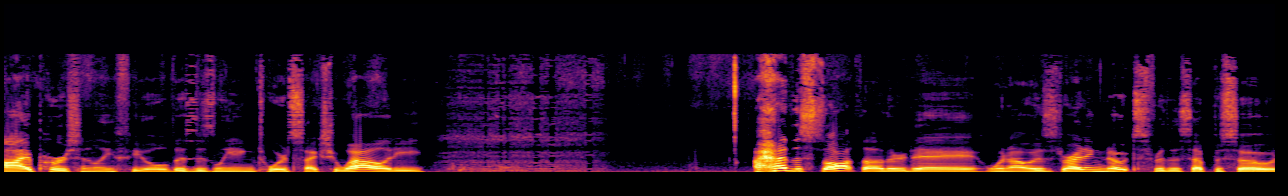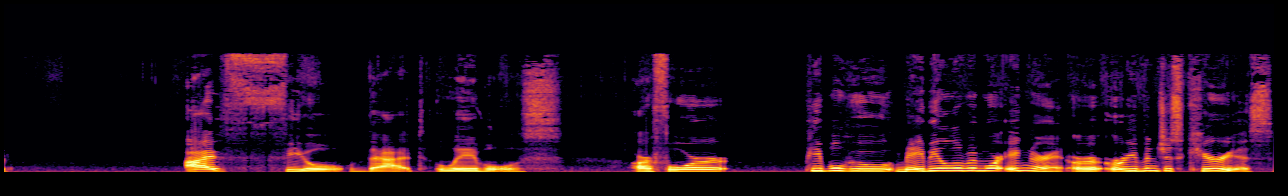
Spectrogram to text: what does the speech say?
I personally feel this is leaning towards sexuality. I had this thought the other day when I was writing notes for this episode. I feel that labels are for people who may be a little bit more ignorant or, or even just curious.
